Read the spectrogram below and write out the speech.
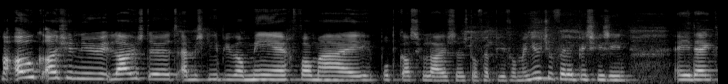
Maar ook als je nu luistert en misschien heb je wel meer van mijn podcast geluisterd of heb je van mijn YouTube filmpjes gezien en je denkt,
